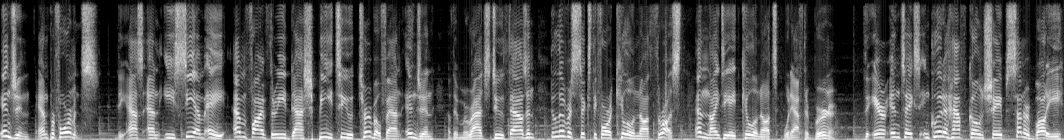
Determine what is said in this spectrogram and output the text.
Engine and performance the SNECMA M53-P2 turbofan engine of the Mirage 2000 delivers 64 kN thrust and 98 kN with afterburner. The air intakes include a half-cone-shaped center body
